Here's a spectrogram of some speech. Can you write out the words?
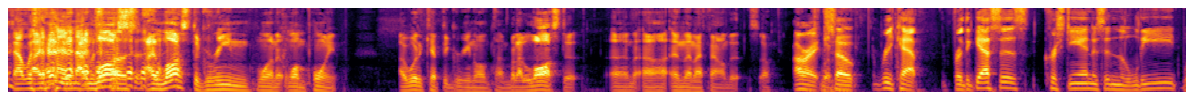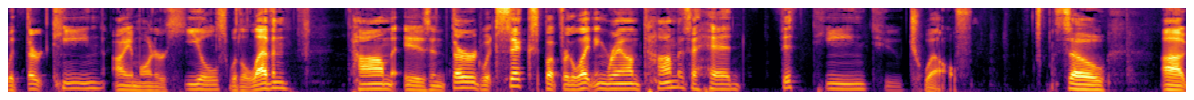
that was I the had pen that I was lost closest. I lost the green one at one point. I would have kept it green all the time, but I lost it, and uh, and then I found it. So All right. Swim. So recap for the guesses. Kristianne is in the lead with thirteen. I am on her heels with eleven. Tom is in third with six. But for the lightning round, Tom is ahead fifteen to twelve. So, uh,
